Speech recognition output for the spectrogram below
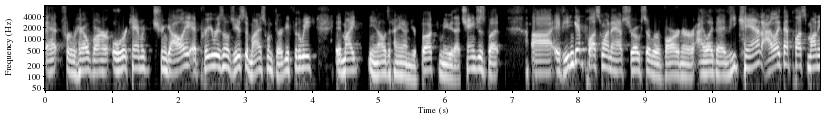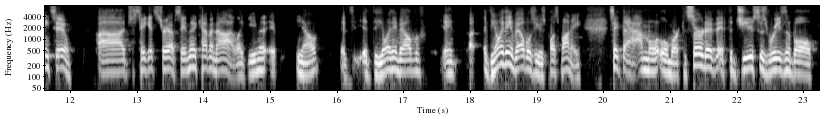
at for Harold Varner over Cameron Tringale at pretty reasonable juice at minus 130 for the week. It might, you know, depending on your book, maybe that changes. But uh, if you can get plus one and a half strokes over Varner, I like that. If you can, I like that plus money too. Uh, just take it straight up. Same thing with Kevin Na. Like even if you know, if, if the only thing available if, uh, the only thing available to you is plus money, take that. I'm a little more conservative. If the juice is reasonable,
